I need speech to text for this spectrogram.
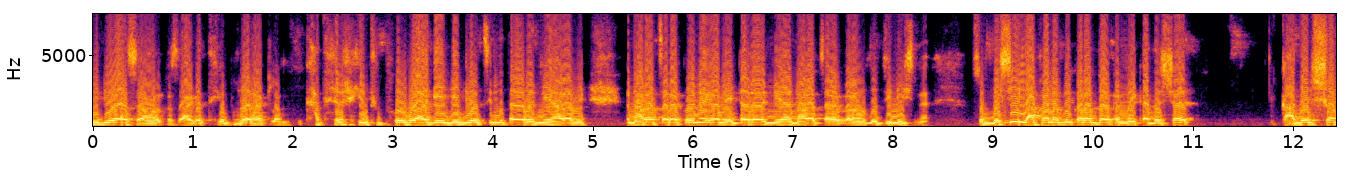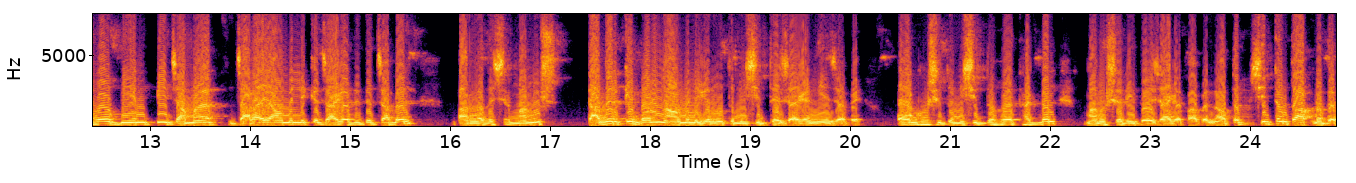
ভিডিও আছে আমার কাছে, আগে থেকে বলে রাখলাম। কাদের কিন্তু বহু আগে ভিডিও ছিল তারপরে নিয়ে আর আমি নাড়াচাড়া করি না, কারণ এটারে নিয়ে নাড়াচাড়া করার মতো জিনিস না। সো বেশি লাফালাফি করার দরকার নেই কাদের সাহেব। কাদের সহ বিএনপি জামায়াত, যারাই আওয়ামী লীগকে জায়গা দিতে চাবেন, বাংলাদেশের মানুষ, তাদেরকে বরং আওয়ামী লীগের মতো নিষিদ্ধের জায়গায় নিয়ে যাবে। অঘোষিত নিষিদ্ধ হয়ে থাকবেন, মানুষের হৃদয়ে জায়গা পাবেন না। অতএব সিদ্ধান্ত আপনাদের,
